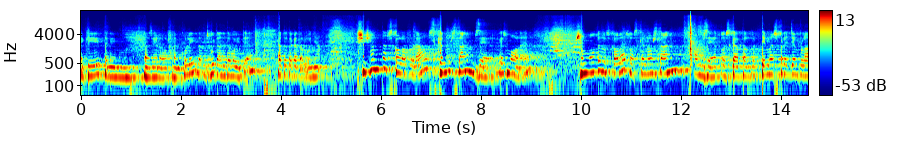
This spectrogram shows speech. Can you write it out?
Aquí tenim la zero del Francolí, doncs 88, eh? A tota Catalunya. 60 escoles rurals que no estan amb ZER, és molt, eh? Són moltes escoles les que no estan amb ZER, les que per temes, per exemple,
